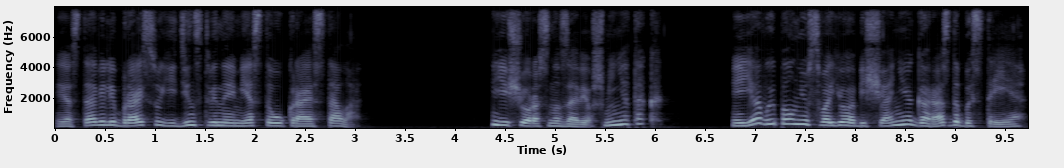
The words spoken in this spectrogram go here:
и оставили Брайсу единственное место у края стола. Еще раз назовешь меня так, и я выполню свое обещание гораздо быстрее.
